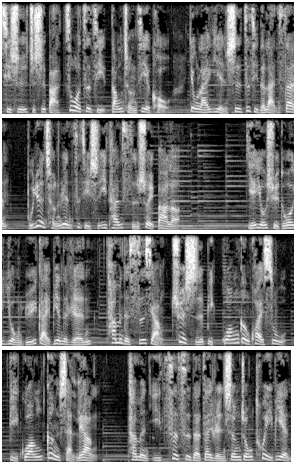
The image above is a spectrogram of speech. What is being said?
其实只是把做自己当成借口，用来掩饰自己的懒散，不愿承认自己是一滩死水罢了。也有许多勇于改变的人，他们的思想确实比光更快速，比光更闪亮。他们一次次的在人生中蜕变，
